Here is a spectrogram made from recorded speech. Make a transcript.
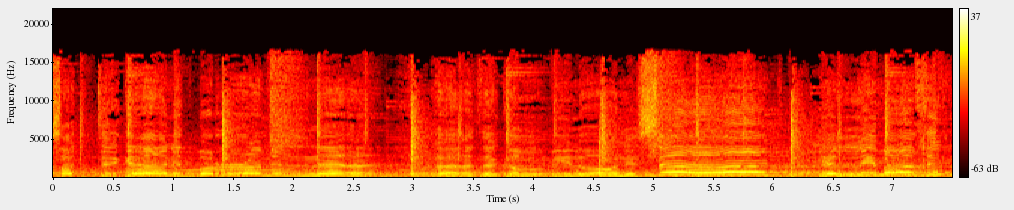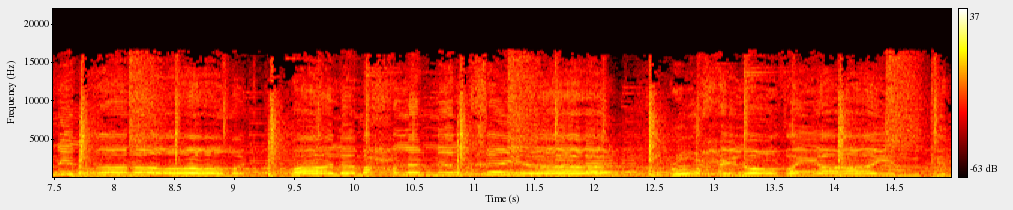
صدقاني تبرى منا هذا قلبي لو نساك يلي ماخذني بغرامك. وعلى محلى من الخيال روحي لو ضيعها يمكن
